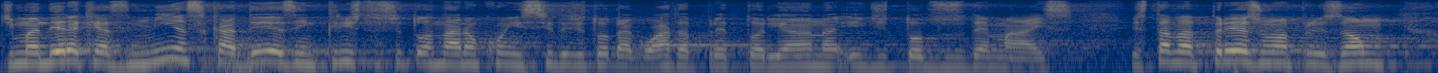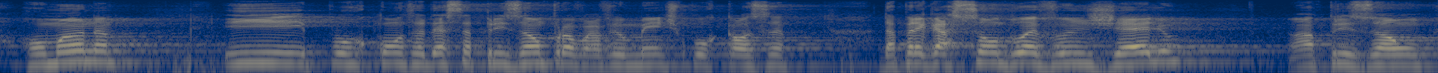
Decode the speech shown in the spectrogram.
De maneira que as minhas cadeias em Cristo se tornaram conhecidas de toda a guarda pretoriana e de todos os demais. Estava preso numa prisão romana e, por conta dessa prisão, provavelmente por causa da pregação do Evangelho, uma prisão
